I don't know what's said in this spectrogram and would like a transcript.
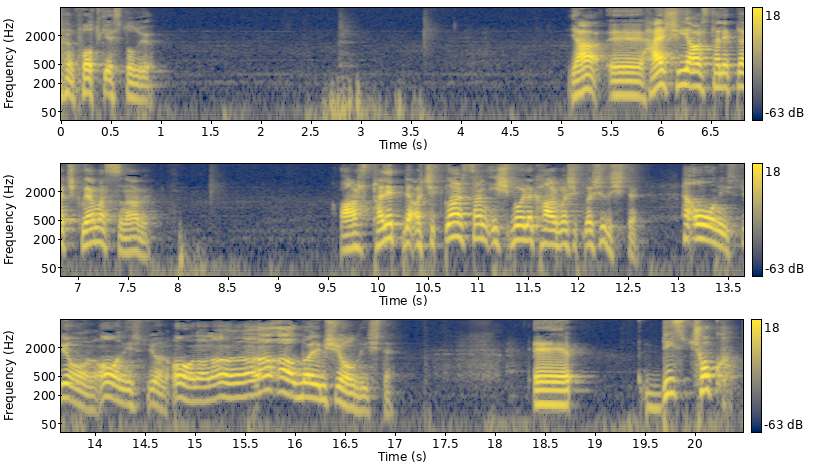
podcast oluyor. Ya e, her şeyi arz taleple açıklayamazsın abi. Arz taleple açıklarsan iş böyle karmaşıklaşır işte. Ha o onu istiyor, onu, o onu istiyor, o onu, onu, onu, onu, al böyle bir şey oldu işte. Ee, biz çok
